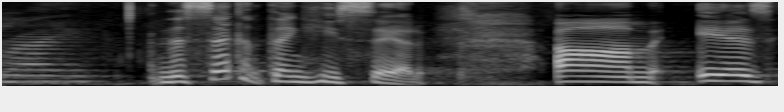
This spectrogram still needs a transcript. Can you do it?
Right. The second thing he said um, is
